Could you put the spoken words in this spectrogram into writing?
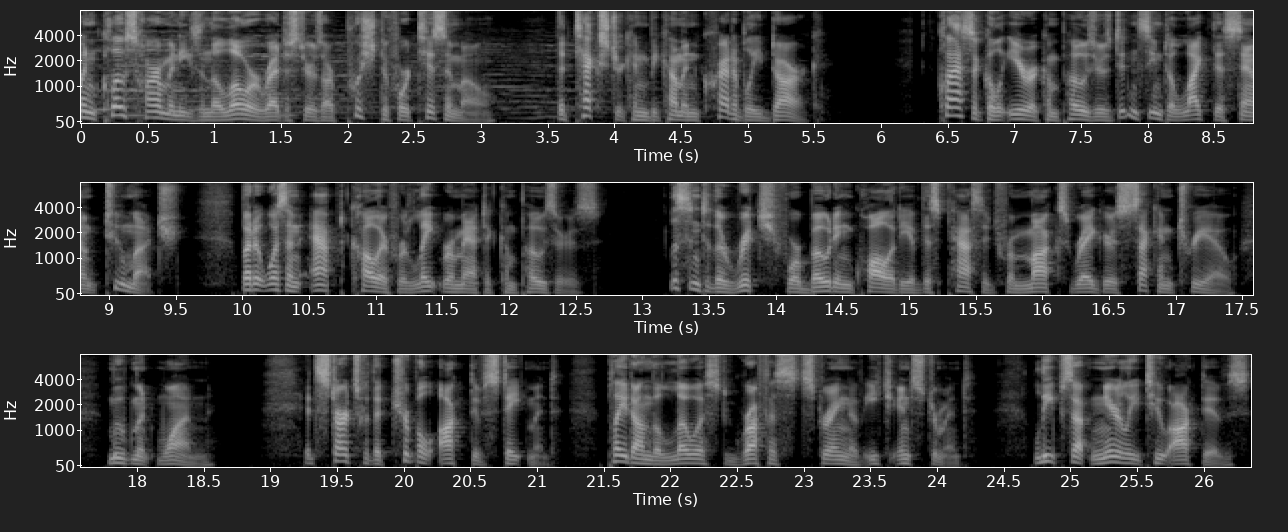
When close harmonies in the lower registers are pushed to fortissimo, the texture can become incredibly dark. Classical era composers didn't seem to like this sound too much, but it was an apt color for late Romantic composers. Listen to the rich, foreboding quality of this passage from Max Reger's second trio, Movement 1. It starts with a triple octave statement, played on the lowest, gruffest string of each instrument, leaps up nearly two octaves,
